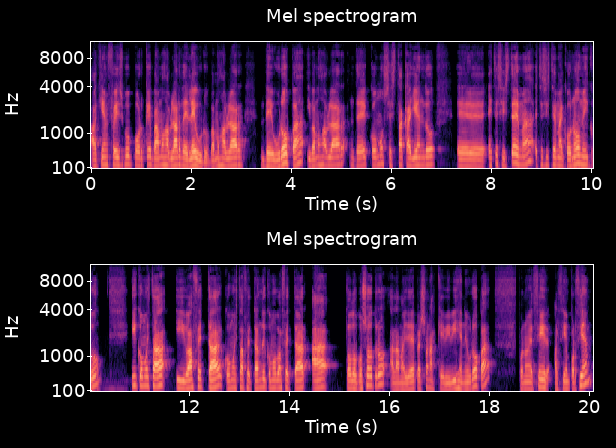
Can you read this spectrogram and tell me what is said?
aquí en Facebook porque vamos a hablar del euro, vamos a hablar de Europa y vamos a hablar de cómo se está cayendo eh, este sistema, este sistema económico y cómo está y va a afectar, cómo está afectando y cómo va a afectar a todos vosotros, a la mayoría de personas que vivís en Europa, por no decir al 100%.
